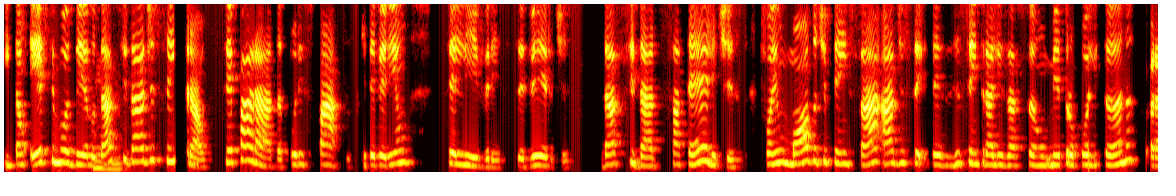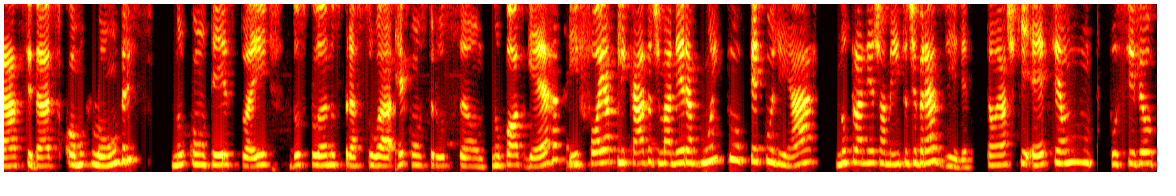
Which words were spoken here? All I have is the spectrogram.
Então, esse modelo uhum. da cidade central, separada por espaços que deveriam ser livres, ser verdes, das cidades satélites foi um modo de pensar a descentralização metropolitana para cidades como Londres, no contexto aí dos planos para sua reconstrução no pós-guerra e foi aplicado de maneira muito peculiar no planejamento de Brasília. Então, eu acho que esse é um possível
